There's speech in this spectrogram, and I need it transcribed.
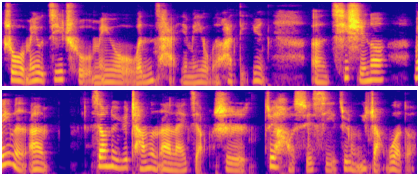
说我没有基础，没有文采，也没有文化底蕴。嗯，其实呢。微文案相对于长文案来讲是最好学习、最容易掌握的，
